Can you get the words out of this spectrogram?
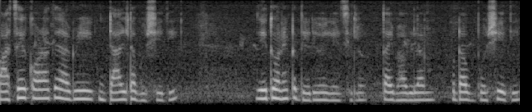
পাশের কড়াতে আমি ডালটা বসিয়ে দিই। যেহেতু অনেকটা দেরি হয়ে গিয়েছিল, তাই ভাবলাম ওটা বসিয়ে দিই,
